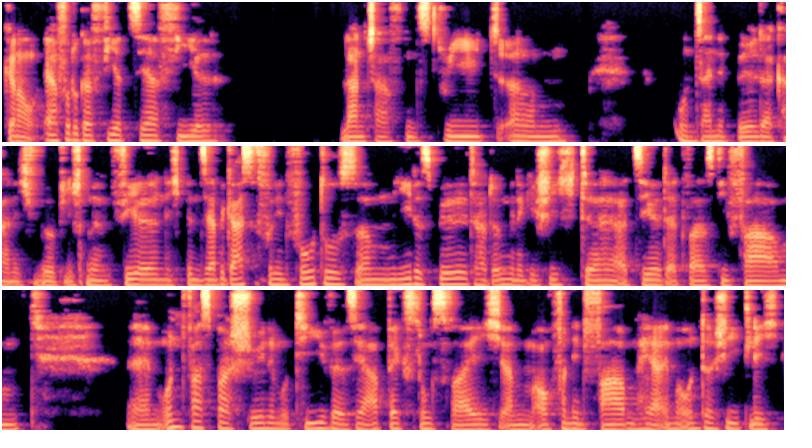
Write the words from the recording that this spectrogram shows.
genau, er fotografiert sehr viel Landschaften, Street ähm, und seine Bilder kann ich wirklich nur empfehlen. Ich bin sehr begeistert von den Fotos. Ähm, jedes Bild hat irgendwie eine Geschichte, erzählt etwas, die Farben, ähm, unfassbar schöne Motive, sehr abwechslungsreich, ähm, auch von den Farben her immer unterschiedlich.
